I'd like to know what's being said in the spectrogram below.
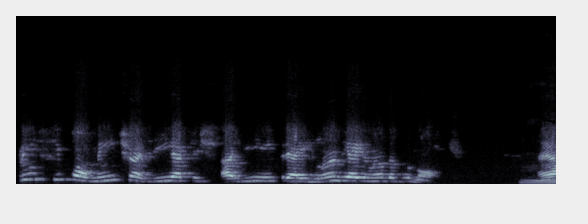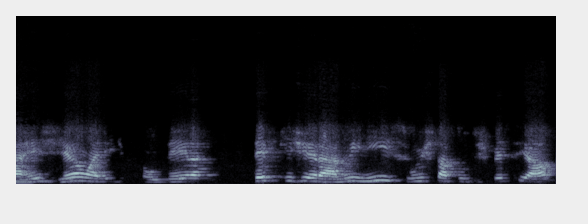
principalmente ali, ali entre a Irlanda e a Irlanda do Norte. Hum. É, a região ali de fronteira teve que gerar no início um estatuto especial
